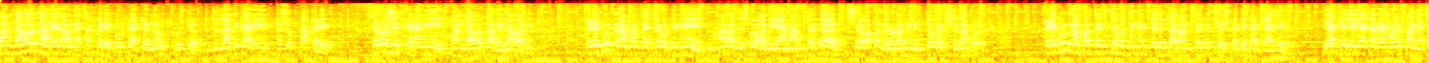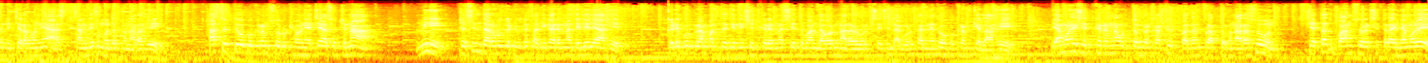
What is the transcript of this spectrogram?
बांधावर झाडे लावण्याचा कडेपूर पॅटर्न उत्कृष्ट. जिल्हाधिकारी अशोक काकडे. सर्व शेतकऱ्यांनी बांधावर झाडे लावावीत. कडेपूर ग्रामपंचायतच्या वतीने महाराजस्व अभियानांतर्गत सेवा पंधरवडा निमित्त वृक्ष लागवड कडेपूर ग्रामपंचायतीच्या वतीने जलतारांतर्गत अंतर्गत शोषखड्डे काढले आहेत. या केलेल्या कार्यामुळे पाण्याचा निचरा होण्यास चांगलीच मदत होणार आहे. हा सत्य उपक्रम सुरू ठेवण्याच्या सूचना मी तहसीलदार व गट विकास अधिकाऱ्यांना दिलेल्या आहेत. कडेपूर ग्रामपंचायतीने शेतकऱ्यांना शेतबांधावर नारळ वृक्षाची लागवड करण्याचा उपक्रम केला आहे. यामुळे शेतकऱ्यांना उत्तम प्रकारचे उत्पादन प्राप्त होणार असून शेतात बांध सुरक्षित राहिल्यामुळे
